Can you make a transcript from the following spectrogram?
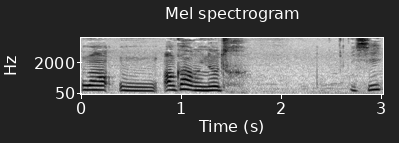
ou, encore une autre ici,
